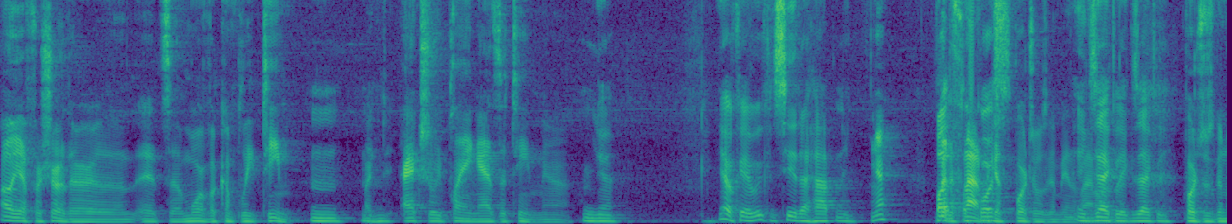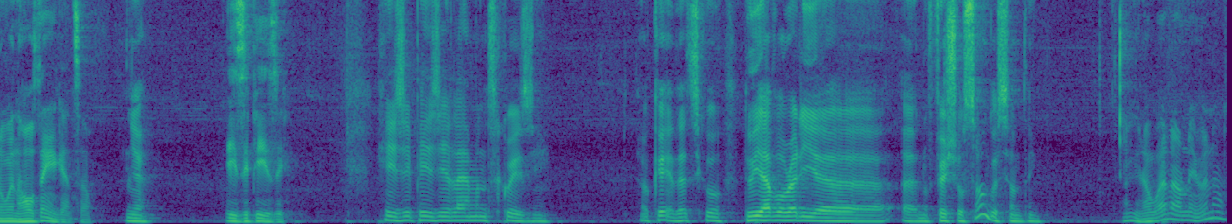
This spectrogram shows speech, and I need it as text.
Oh yeah, for sure. They're uh, it's uh, more of a complete team, Mm, like mhm. actually playing as a team. Yeah. Yeah. Yeah. Okay, we can see that happening. Yeah. But But, it's of not course- because Portugal's gonna be in the final. Exactly. Exactly. Portugal's gonna win the whole thing again. So Yeah. easy peasy. Easy peasy lemon squeezy. Okay, that's cool. Do you have already uh, an official song or something? Oh, you know what? I don't even know.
